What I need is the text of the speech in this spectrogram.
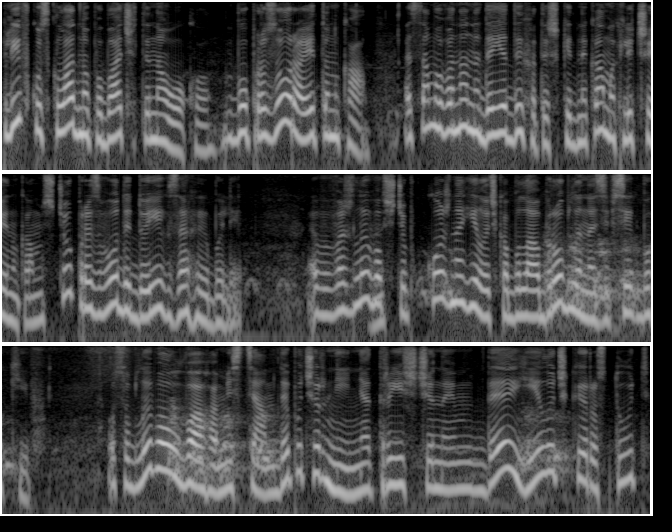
Плівку складно побачити на око, бо прозора і тонка. А саме вона не дає дихати шкідникам і хлічинкам, що призводить до їх загибелі. Важливо, щоб кожна гілочка була оброблена зі всіх боків. Особлива увага місцям, де почерніння, тріщини, де гілочки ростуть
